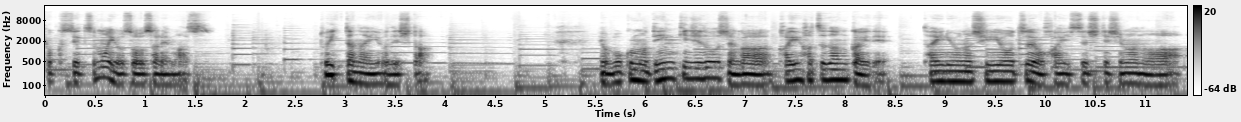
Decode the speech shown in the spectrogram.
曲折も予想されます。といった内容でした。いや僕も電気自動車が開発段階で大量の CO2 を排出してしまうのは、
